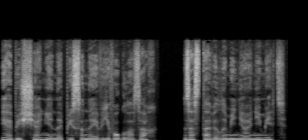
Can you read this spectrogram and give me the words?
и обещание, написанное в его глазах, заставило меня онеметь.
